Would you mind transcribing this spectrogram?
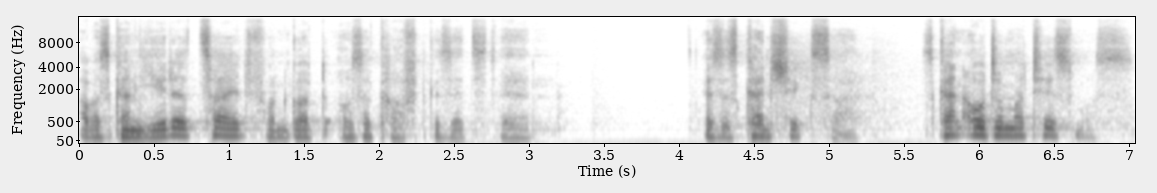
aber es kann jederzeit von Gott außer Kraft gesetzt werden. Es ist kein Schicksal, es ist kein Automatismus.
